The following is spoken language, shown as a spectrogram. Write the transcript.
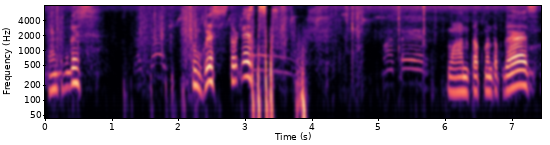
mantap guys tuh guys Maser, mantap mantap guys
